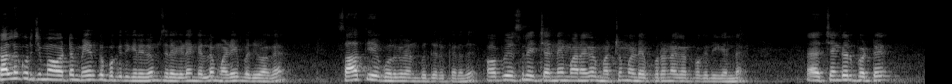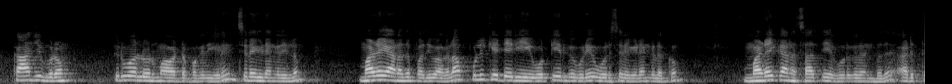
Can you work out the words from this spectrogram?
கள்ளக்குறிச்சி மாவட்டம் மேற்கு பகுதிகளிலும் சில இடங்களில் மழை பதிவாக சாத்தியக்கூறுகள் என்பது இருக்கிறது. ஆப்வியஸ்லி சென்னை மாநகர் மற்றும் அதே புறநகர் பகுதிகளில் செங்கல்பட்டு காஞ்சிபுரம் திருவள்ளூர் மாவட்ட பகுதிகளில் சில இடங்களிலும் மழையானது பதிவாகலாம். புலிக்கேட் ஏரியை ஒட்டி இருக்கக்கூடிய ஒரு சில இடங்களுக்கும் மழைக்கான சாத்தியக்கூறுகள் என்பது அடுத்த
